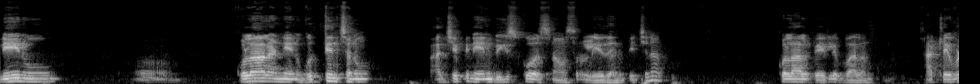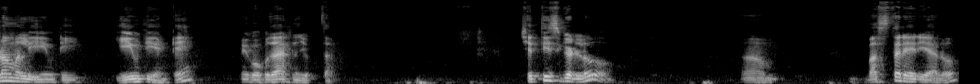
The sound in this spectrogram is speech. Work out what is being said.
నేను కులాలను నేను గుర్తించను అని చెప్పి నేను బిగుసుకోవాల్సిన అవసరం లేదు అనిపించి నాకు కులాల పేర్లు ఇవ్వాలనుకున్నాను అట్లా ఇవ్వడం వల్ల ఏమిటి? ఏమిటి అంటే మీకు ఒక ఉదాహరణ చెప్తాను. ఛత్తీస్గఢ్లో బస్తర్ ఏరియాలో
